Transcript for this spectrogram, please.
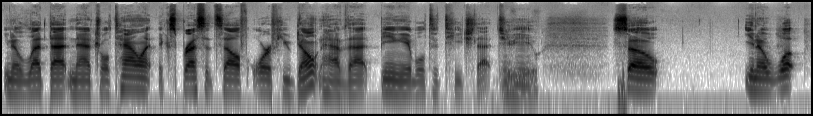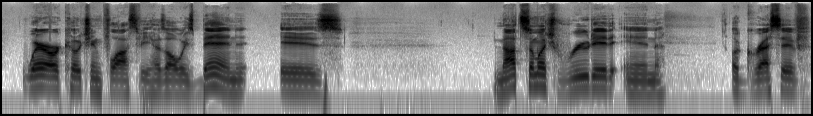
you know let that natural talent express itself or if you don't have that being able to teach that to mm-hmm. you. So you know what where our coaching philosophy has always been is not so much rooted in aggressive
